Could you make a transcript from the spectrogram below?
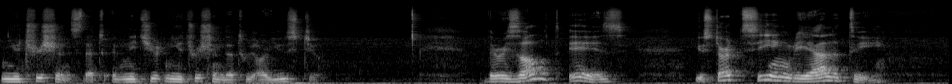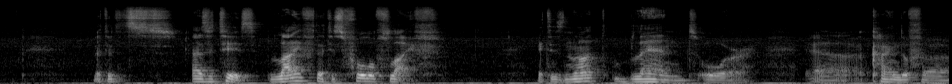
nutritions that nutri- nutrition that we are used to. The result is you start seeing reality that it's as it is life that is full of life it is not bland or uh, kind of uh,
